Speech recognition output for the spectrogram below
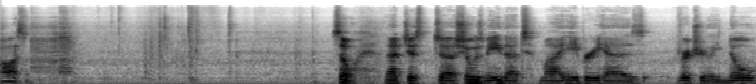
awesome. So that just uh, shows me that my apiary has virtually no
